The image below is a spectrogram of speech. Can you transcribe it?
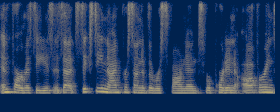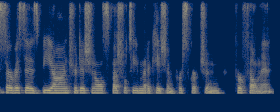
in pharmacies is that 69% of the respondents reported offering services beyond traditional specialty medication prescription fulfillment.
